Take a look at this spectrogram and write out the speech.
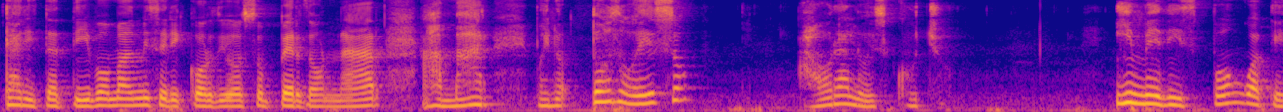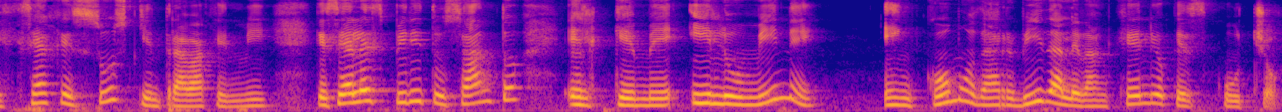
caritativo, más misericordioso, perdonar, amar. Bueno, todo eso ahora lo escucho. Y me dispongo a que sea Jesús quien trabaje en mí, que sea el Espíritu Santo el que me ilumine en cómo dar vida al Evangelio que escucho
